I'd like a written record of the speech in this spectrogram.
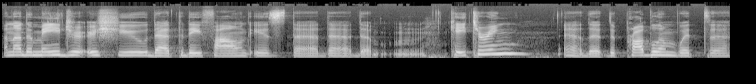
Another major issue that they found is the, the, the um, catering. Uh, the, the problem with uh,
